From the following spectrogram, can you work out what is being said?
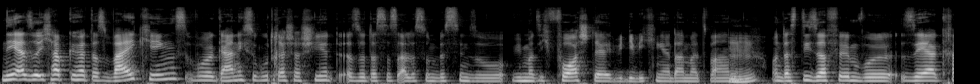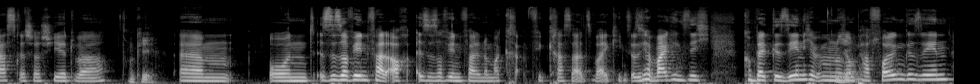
Nee, also ich habe gehört, dass Vikings wohl gar nicht so gut recherchiert, also dass das alles so ein bisschen so, wie man sich vorstellt, wie die Wikinger damals waren. Mhm. Und dass dieser Film wohl sehr krass recherchiert war. Okay. Ähm, und es ist auf jeden Fall auch, es ist auf jeden Fall nochmal viel krasser als Vikings. Also ich habe Vikings nicht komplett gesehen, ich habe immer nur Ich so ein paar Folgen gesehen.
